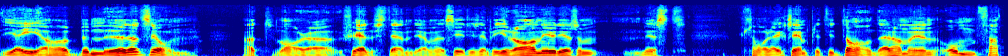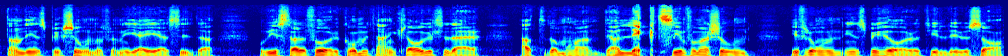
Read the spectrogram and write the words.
IAEA har bemödat sig om att vara självständiga. Man ser till exempel Iran är ju det som mest klara exemplet idag. Där har man ju en omfattande inspektion från IAEAs sida. Och visst har det förekommit anklagelser där att de har, det har läckts information ifrån inspektörer till USA.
